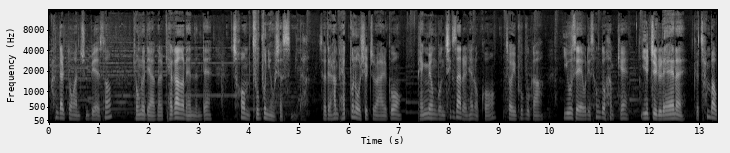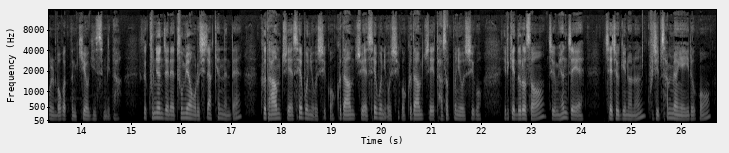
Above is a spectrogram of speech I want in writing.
한 달 동안 준비해서 경로대학을 개강을 했는데 처음 두 분이 오셨습니다. 저희들 한 100분 오실 줄 알고 100명분 식사를 해놓고 저희 부부가 이웃에 우리 성도와 함께 일주일 내내 그 찬밥을 먹었던 기억이 있습니다. 그래서 9년 전에 두 명으로 시작했는데 그 다음 주에 세 분이 오시고 그 다음 주에 세 분이 오시고 그 다음 주에 다섯 분이 오시고 이렇게 늘어서 지금 현재의 제적 인원은 93명에 이르고 예,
